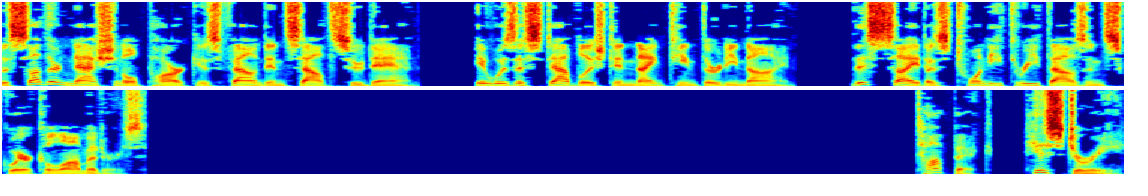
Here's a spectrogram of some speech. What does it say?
The Southern National Park is found in South Sudan. It was established in 1939. This site is 23,000 square kilometers. Topic: History.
